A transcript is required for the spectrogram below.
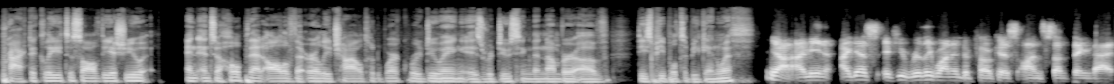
practically to solve the issue? And and to hope that all of the early childhood work we're doing is reducing the number of these people to begin with? Yeah i mean i guess if you really wanted to focus on something that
